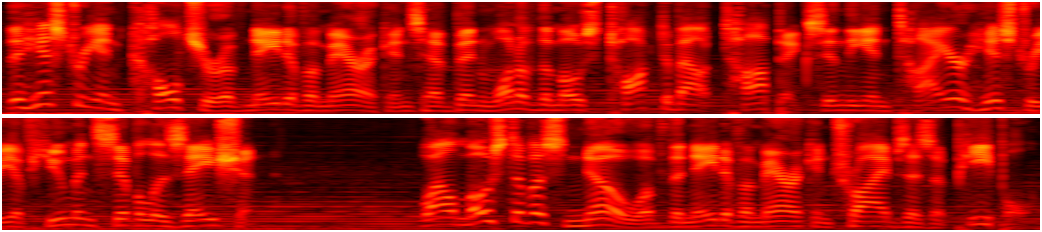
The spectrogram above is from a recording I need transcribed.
The history and culture of Native Americans have been one of the most talked about topics in the entire history of human civilization. While most of us know of the Native American tribes as a people,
